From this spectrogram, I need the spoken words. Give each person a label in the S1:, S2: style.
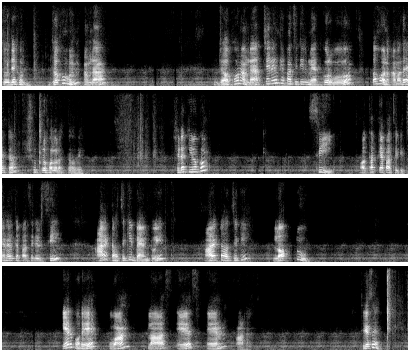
S1: তো দেখুন, যখন আমরা যখন আমরা চ্যানেল ক্যাপাসিটির ম্যাথ করব, তখন আমাদের একটা সূত্র ফলো রাখতে হবে। সেটা কীরকম? সি অর্থাৎ ক্যাপাসিটি চ্যানেল ক্যাপাসিটির সি আর একটা হচ্ছে কি ব্যান্ড উইথ আর একটা হচ্ছে কি লক টু এরপরে one plus S N R ঠিক আছে?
